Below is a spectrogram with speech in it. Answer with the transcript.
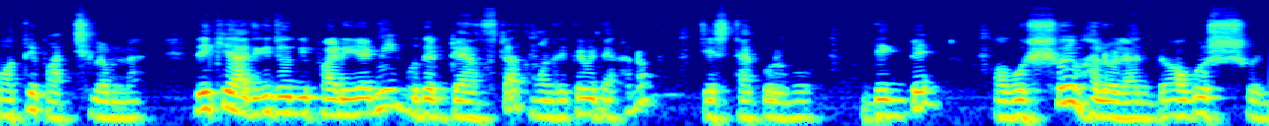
মতে পারছিলাম না। দেখি আজকে যদি পারি আমি ওদের ড্যান্সটা তোমাদেরকে আমি দেখানোর চেষ্টা করব। দেখবে অবশ্যই ভালো লাগবে, অবশ্যই।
